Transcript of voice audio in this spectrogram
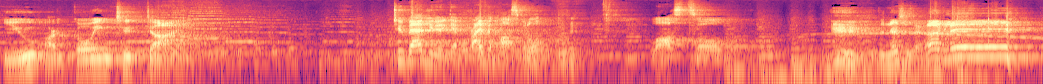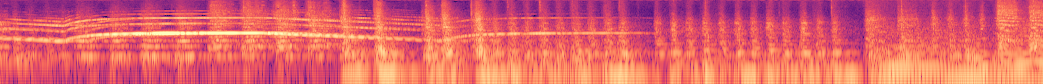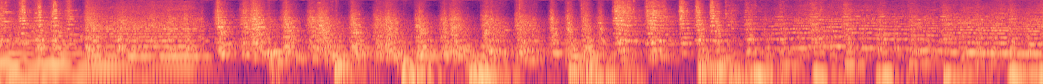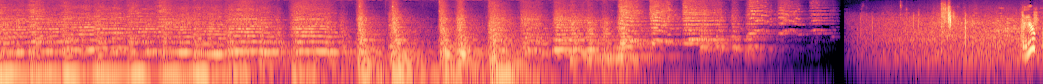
You are going to die. Too bad you didn't get private hospital. Lost soul. the nurses are ugly.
